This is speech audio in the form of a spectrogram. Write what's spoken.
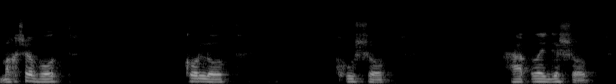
מחשבות, קולות, תחושות, רגשות,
